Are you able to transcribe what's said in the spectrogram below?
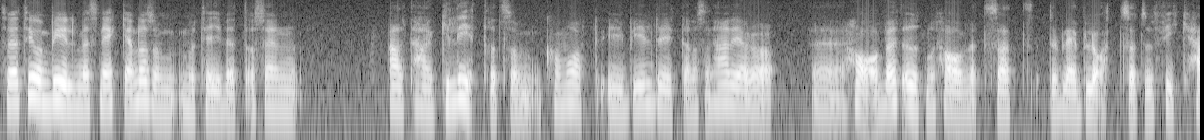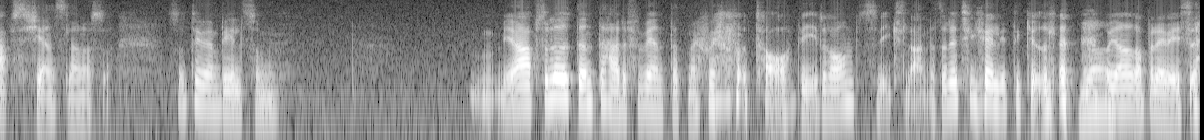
Så jag tog en bild med snäckan då som motivet och sen allt det här glittret som kom upp i bildytan och sen hade jag då eh, havet, ut mot havet så att det blev blått så att du fick havskänslan också. Så tog jag en bild som jag absolut inte hade förväntat mig själv att ta vid Ramsvikslandet och det tycker jag är lite kul ja. att göra på det viset.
